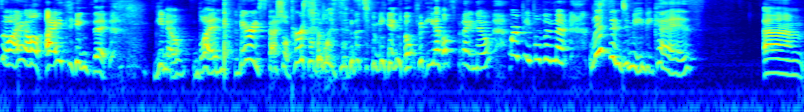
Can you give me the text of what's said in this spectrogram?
So I I think that you know one very special person listens to me and nobody else, but I know more people than that listen to me because um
